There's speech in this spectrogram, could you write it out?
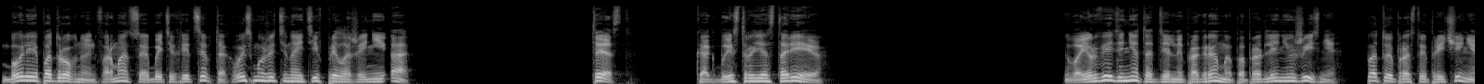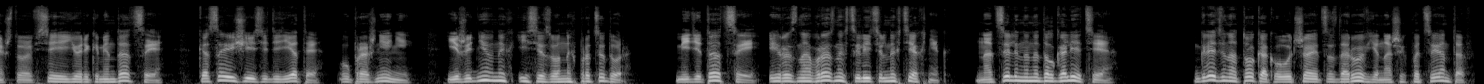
Более подробную информацию об этих рецептах вы сможете найти в приложении А. Тест. Как быстро я старею? В аюрведе нет отдельной программы по продлению жизни, по той простой причине, что все ее рекомендации, касающиеся диеты, упражнений, ежедневных и сезонных процедур, медитации и разнообразных целительных техник, нацелены на долголетие. Глядя на то, как улучшается здоровье наших пациентов,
